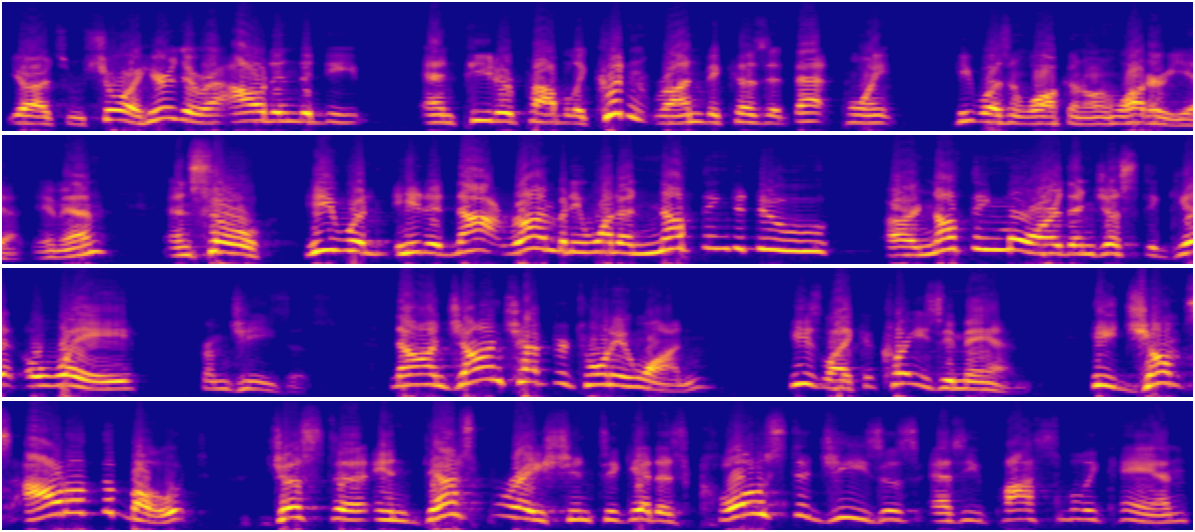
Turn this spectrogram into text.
yards from shore. Here they were out in the deep, and Peter probably couldn't run because at that point, he wasn't walking on water yet. Amen? And so he would, he did not run, but he wanted nothing to do or nothing more than just to get away from Jesus. Now in John chapter 21, he's like a crazy man. He jumps out of the boat just uh, in desperation to get as close to Jesus as he possibly can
